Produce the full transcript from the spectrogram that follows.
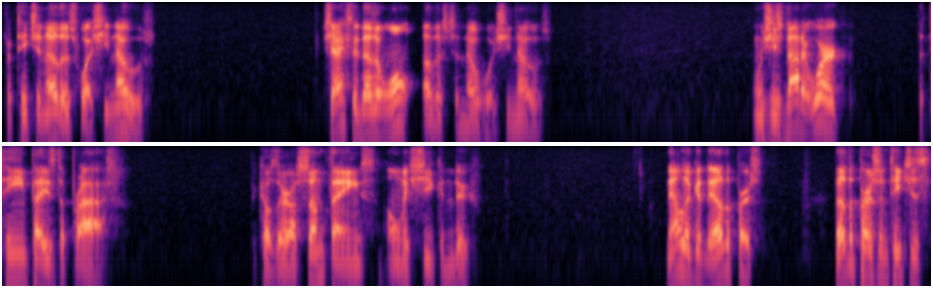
for teaching others what she knows. She actually doesn't want others to know what she knows. When she's not at work, the team pays the price because there are some things only she can do. Now look at the other person. The other person teaches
